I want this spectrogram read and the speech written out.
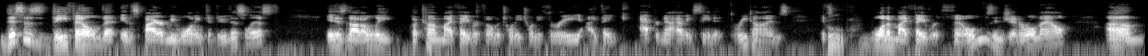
this is the film that inspired me wanting to do this list. It has not only become my favorite film of 2023, I think after now having seen it three times, it's Ooh. one of my favorite films in general now. Um,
